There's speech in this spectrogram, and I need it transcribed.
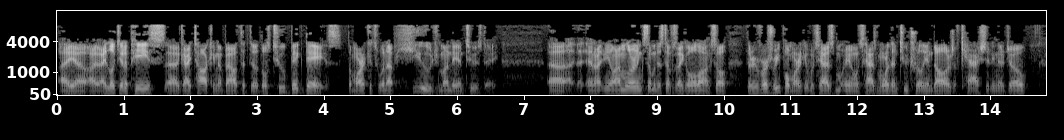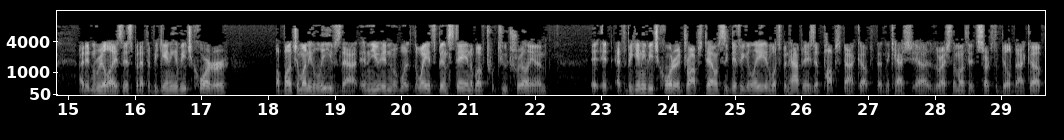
I, uh, I looked at a piece, a guy talking about that the, those two big days, the markets went up huge Monday and Tuesday. Uh, and I, you know, I'm learning some of this stuff as I go along. So the reverse repo market, which has you know, which has more than two trillion dollars of cash sitting there, Joe. I didn't realize this, but at the beginning of each quarter, a bunch of money leaves that, and you, what, the way it's been staying above two trillion, it, it, at the beginning of each quarter it drops down significantly, and what's been happening is it pops back up. Then the cash, uh, the rest of the month, it starts to build back up.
